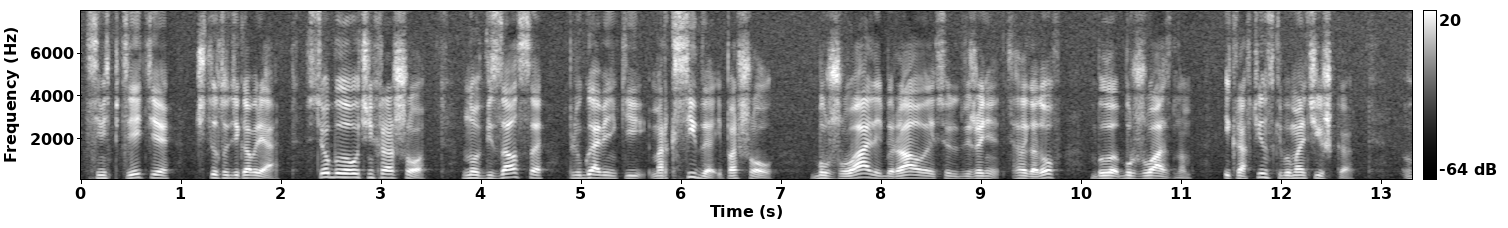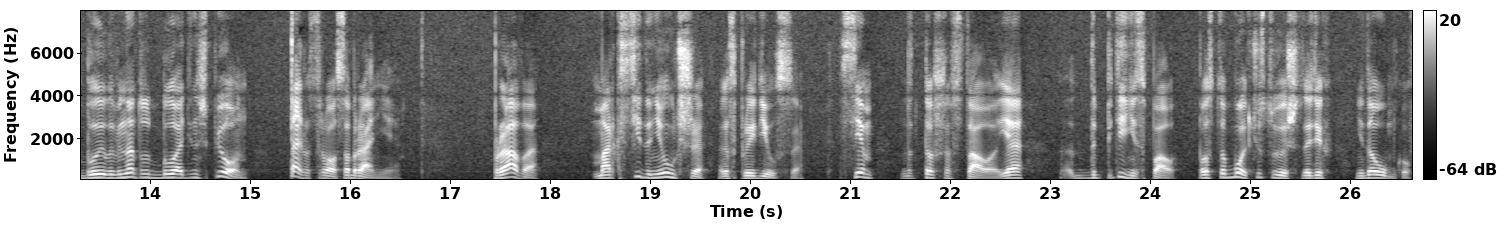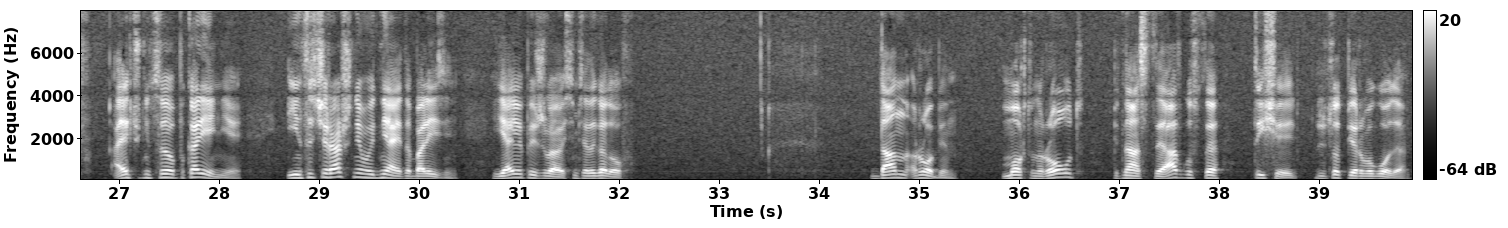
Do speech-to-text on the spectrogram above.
75-летие 14 декабря. Все было очень хорошо, но ввязался плюгавенький марксида и пошел. Буржуа, либералы и все это движение 30 годов было буржуазным, и Кравчинский был мальчишка. В былые времена тут был один шпион, также срывал собрание. Право, Марксида не лучше распорядился. Всем да точно стало. Я до пяти не спал. Просто боль чувствуешь от этих недоумков. А их чуть не целое поколение. И не со вчерашнего дня эта болезнь. Я ее переживаю с 70-х годов. Дан Робин. Мортон Роуд. 15 августа 1901 года.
